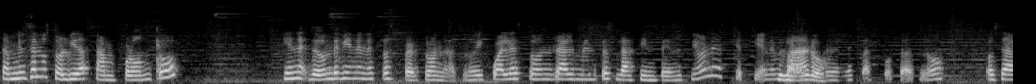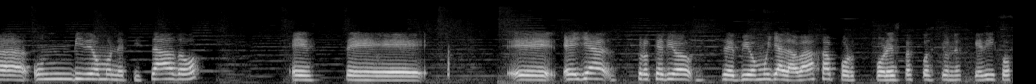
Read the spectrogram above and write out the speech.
también se nos olvida tan pronto de dónde vienen estas personas, ¿no? Y cuáles son realmente las intenciones que tienen para hacer estas cosas, ¿no? O sea, un video monetizado, este, eh, ella creo que dio, se vio muy a la baja por, por estas cuestiones que dijo,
